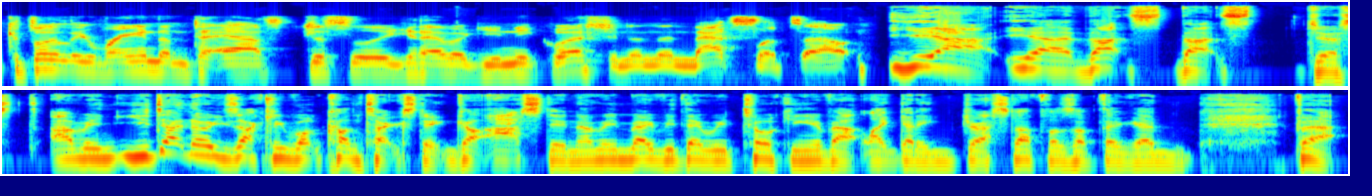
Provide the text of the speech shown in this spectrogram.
completely random to ask just so you can have a unique question and then that slips out. Yeah, yeah, that's that's just I mean, you don't know exactly what context it got asked in. I mean, maybe they were talking about like getting dressed up or something and but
